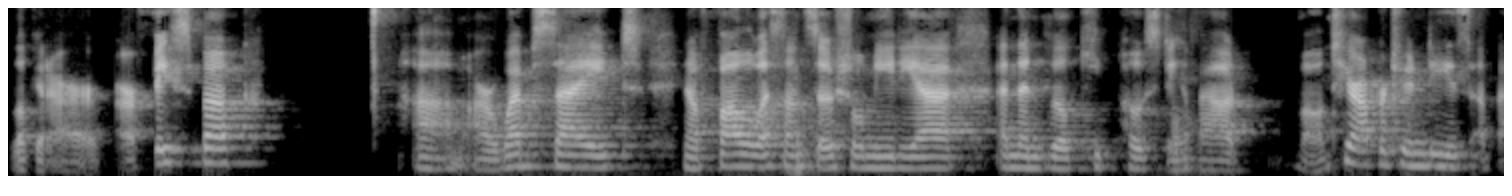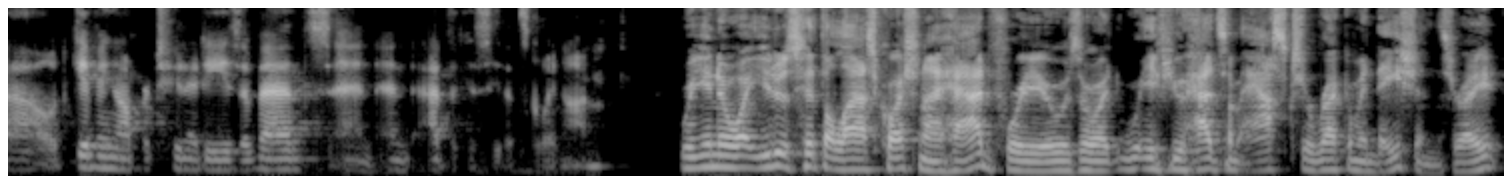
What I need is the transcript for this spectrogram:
look at our our Facebook, um, our website. You know, follow us on social media, and then we'll keep posting about volunteer opportunities, about giving opportunities, events, and and advocacy that's going on. Well, you know what? You just hit the last question I had for you. Was what if you had some asks or recommendations, right?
